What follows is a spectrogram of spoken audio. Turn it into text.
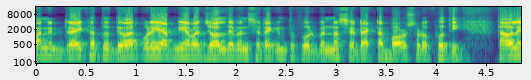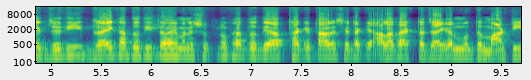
মানে ড্রাই খাদ্য দেওয়ার পরেই আপনি আবার জল দেবেন, সেটা কিন্তু করবেন না, সেটা একটা বড় সড়ো ক্ষতি। তাহলে যদি ড্রাই খাদ্য দিতে হয় মানে শুকনো খাদ্য দেওয়ার থাকে, তাহলে সেটাকে আলাদা একটা জায়গার মধ্যে মাটি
